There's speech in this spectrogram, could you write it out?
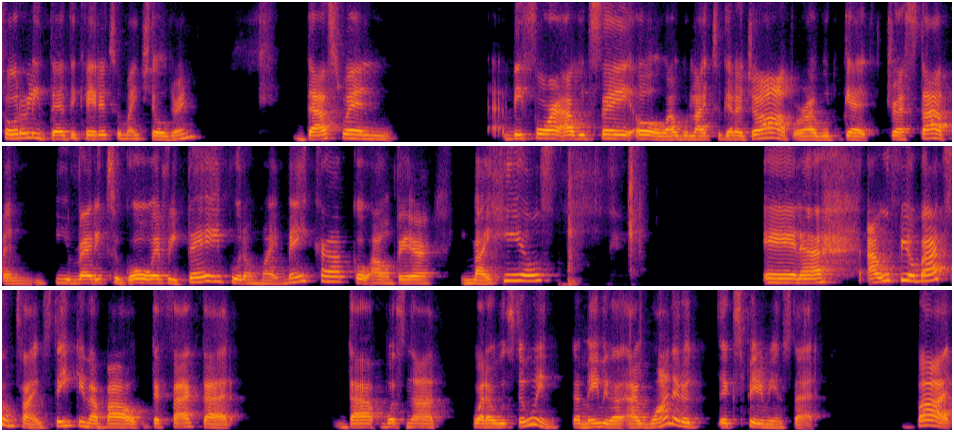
totally dedicated to my children that's when before i would say oh i would like to get a job or i would get dressed up and be ready to go every day put on my makeup go out there in my heels and uh, i would feel bad sometimes thinking about the fact that that was not what I was doing, that maybe that I wanted to experience that. But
